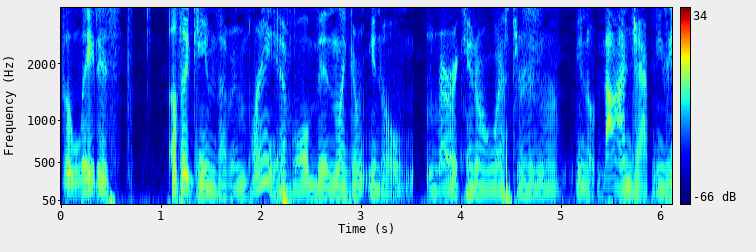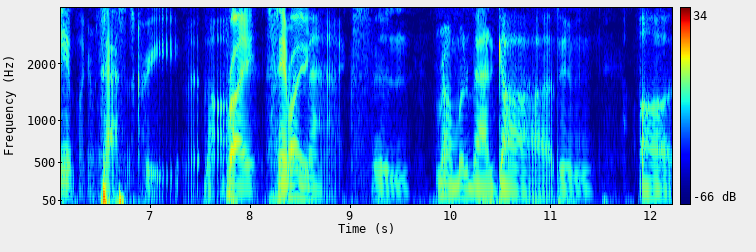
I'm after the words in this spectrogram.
The latest other games I've been playing have all been like you know American or Western or you know non-Japanese games like Assassin's Creed, and, uh, Right. Sam right. Max, and Realm of the Mad God, and uh,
